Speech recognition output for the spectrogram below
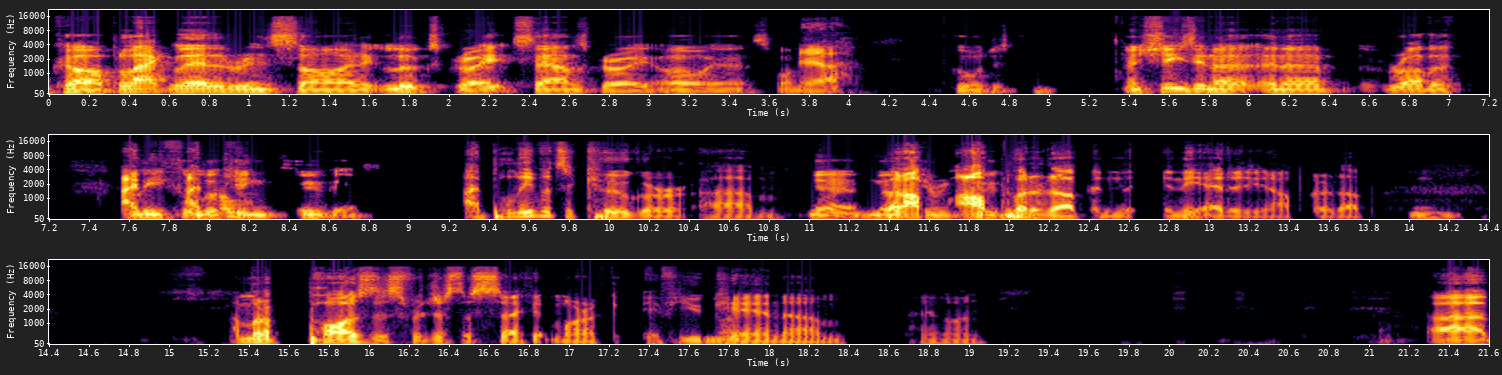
car. Black leather inside. It looks great. It sounds great. Oh yeah, it's wonderful. Yeah, gorgeous. And she's in a in a rather lethal I, I looking cougar. I believe it's a cougar. Um, yeah, but I'll, I'll put it up in the, in the editing. I'll put it up. Mm. I'm gonna pause this for just a second, Mark. If you can, um, hang on. Uh,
